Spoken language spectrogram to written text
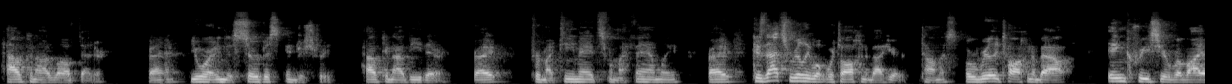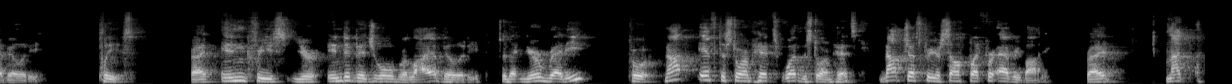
How can I love better, right? You are in the service industry. How can I be there, right? For my teammates, for my family, right? Because that's really what we're talking about here, Thomas. We're really talking about increase your reliability, please, right? Increase your individual reliability so that you're ready for not if the storm hits, when the storm hits, not just for yourself, but for everybody, right? Not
